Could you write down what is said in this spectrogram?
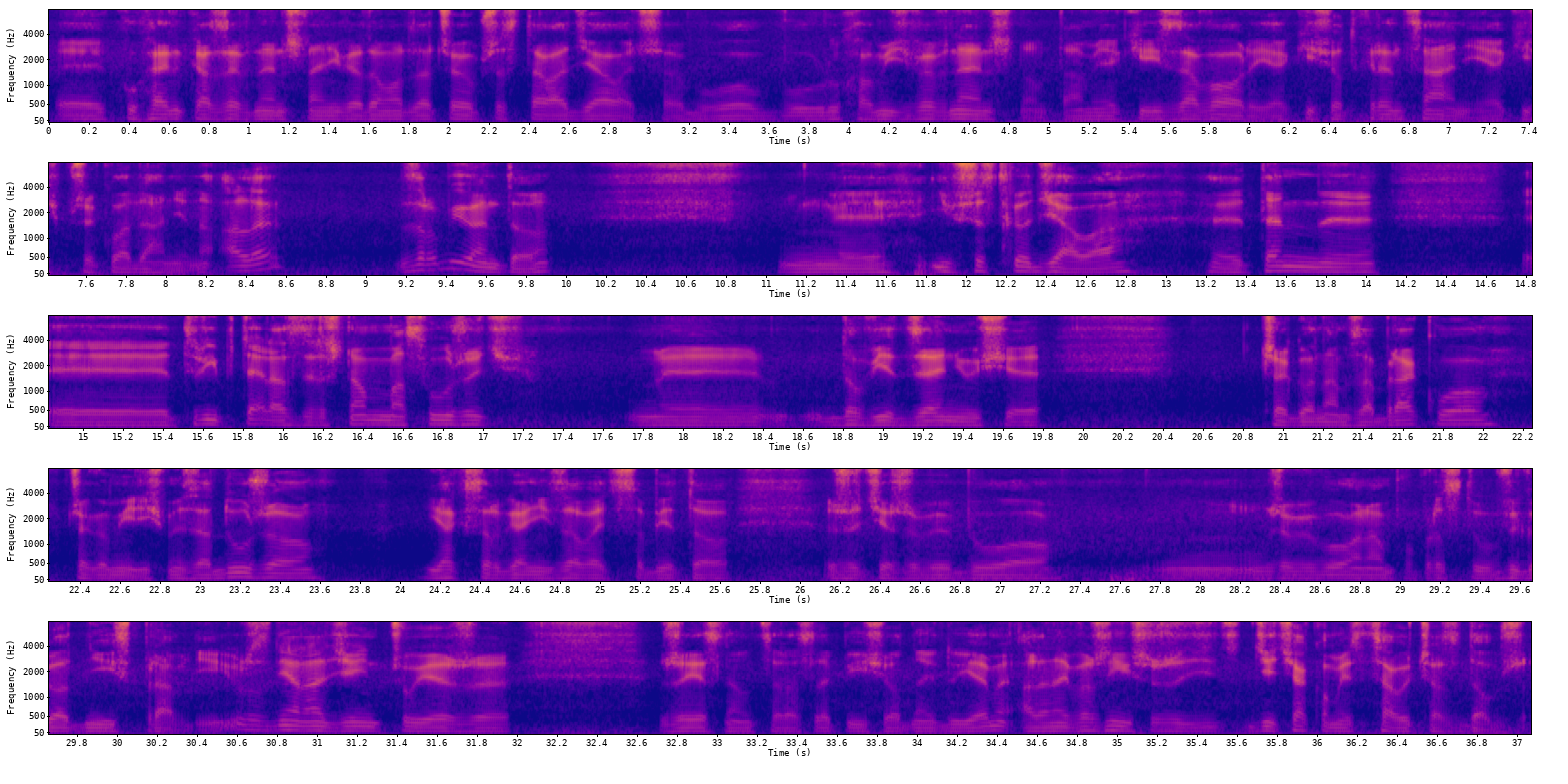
e, kuchenka zewnętrzna nie wiadomo dlaczego przestała działać, trzeba było uruchomić wewnętrzną, tam jakieś zawory, jakieś odkręcanie, jakieś przekładanie, no ale zrobiłem to e, i wszystko działa. E, Ten e, trip teraz zresztą ma służyć dowiedzeniu się, czego nam zabrakło, czego mieliśmy za dużo, jak zorganizować sobie to życie, żeby było, mm, żeby było nam po prostu wygodniej i sprawniej. Już z dnia na dzień czuję, że że jest nam coraz lepiej i się odnajdujemy, ale najważniejsze, że dzie- dzieciakom jest cały czas dobrze.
